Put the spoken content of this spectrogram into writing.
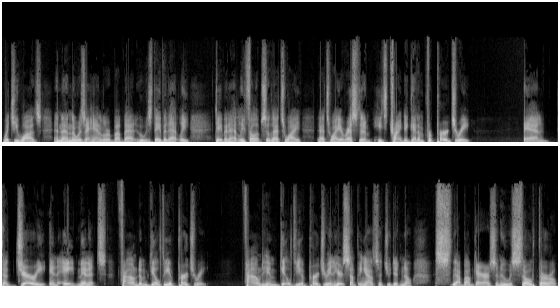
which he was. And then there was a handler above that who was David Atlee, David Atlee Phillips. So that's why, that's why he arrested him. He's trying to get him for perjury. And the jury in eight minutes found him guilty of perjury. Found him guilty of perjury. And here's something else that you didn't know about Garrison, who was so thorough.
